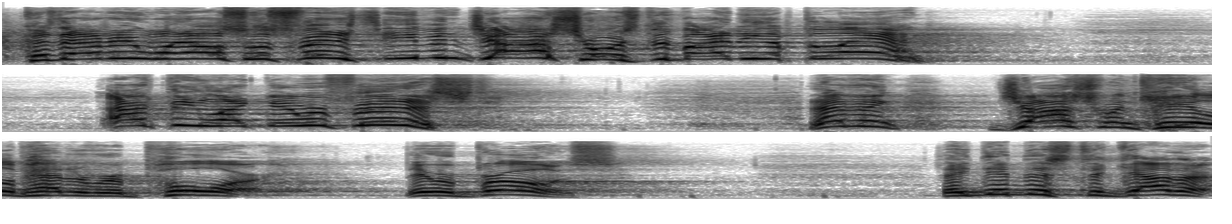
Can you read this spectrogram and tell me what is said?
Because everyone else was finished. Even Joshua was dividing up the land, acting like they were finished. And I think Joshua and Caleb had a rapport. They were bros. They did this together.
